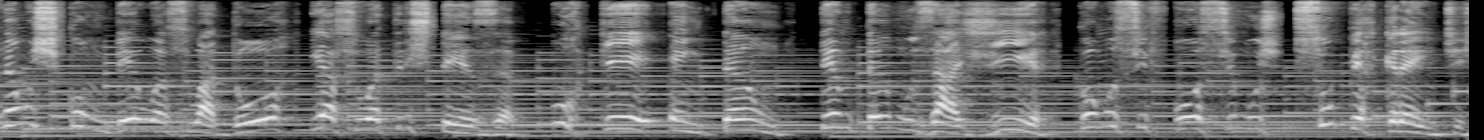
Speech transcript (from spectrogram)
não escondeu a sua dor e a sua tristeza. Por que então tentamos agir como se fôssemos super crentes.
